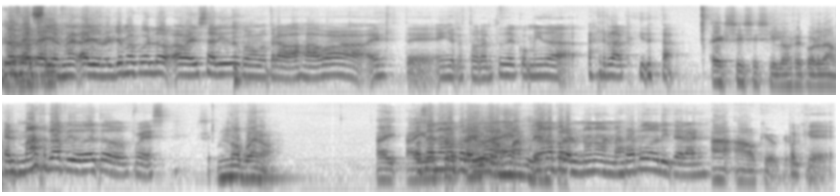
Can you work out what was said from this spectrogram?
No, fíjate, yo me, yo, yo me acuerdo haber salido cuando trabajaba este, en el restaurante de comida rápida. Eh, sí, sí, sí, lo recordamos. El más rápido de todos, pues. Sí. No, bueno. Hay, hay, o sea, no, otro- no, pero hay el más, más eh, no, no, pero no, no, el más rápido literal. Ah, ah, ok, ok. Porque,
